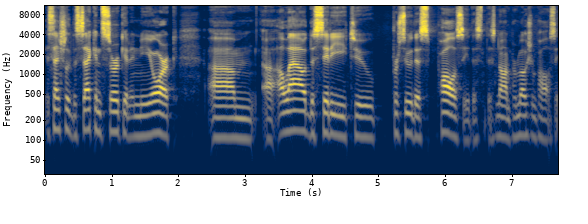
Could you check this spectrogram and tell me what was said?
essentially the Second Circuit in New York um, uh, allowed the city to pursue this policy, this this non-promotion policy.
